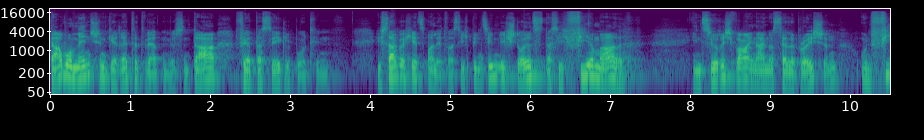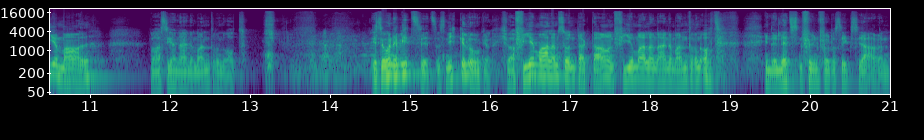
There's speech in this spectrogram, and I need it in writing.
da wo Menschen gerettet werden müssen, da fährt das Segelboot hin. Ich sage euch jetzt mal etwas. Ich bin ziemlich stolz, dass ich viermal in Zürich war in einer Celebration und viermal war sie an einem anderen Ort. Ist ohne Witz jetzt, ist nicht gelogen. Ich war viermal am Sonntag da und viermal an einem anderen Ort in den letzten fünf oder sechs Jahren.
